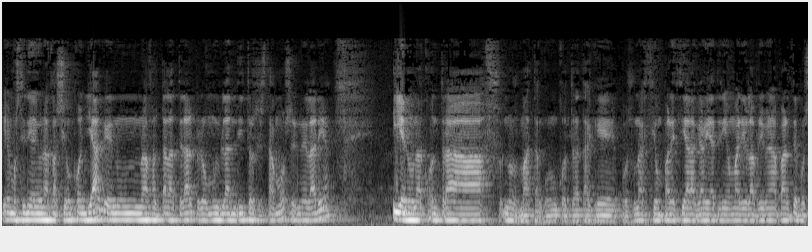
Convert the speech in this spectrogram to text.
y, hemos tenido ahí una ocasión con Jack en una falta lateral pero muy blanditos estamos en el área y en una contra nos matan con un contraataque, pues una acción parecida a la que había tenido Mario la primera parte, pues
